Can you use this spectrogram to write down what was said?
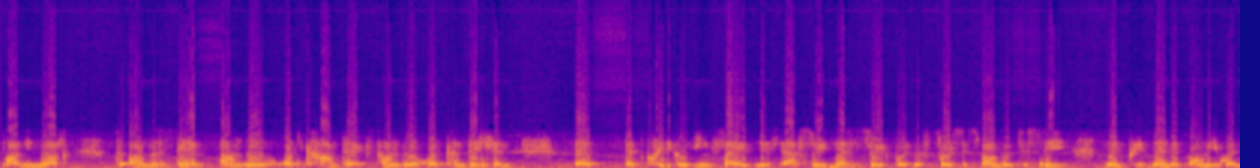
smart enough to understand under what context, under what condition that that critical insight is absolutely necessary for the first responder to see, then present it only when,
